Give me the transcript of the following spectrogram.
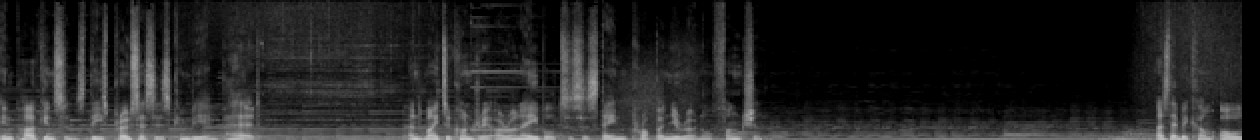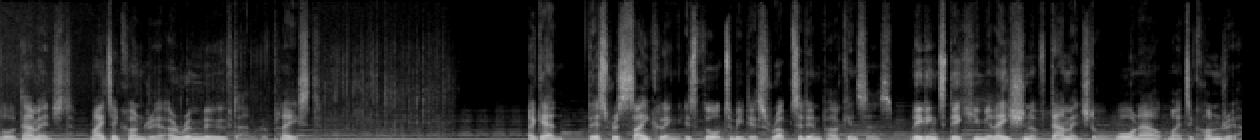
in Parkinson's, these processes can be impaired, and mitochondria are unable to sustain proper neuronal function. As they become old or damaged, mitochondria are removed and replaced. Again, this recycling is thought to be disrupted in Parkinson's, leading to the accumulation of damaged or worn out mitochondria.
